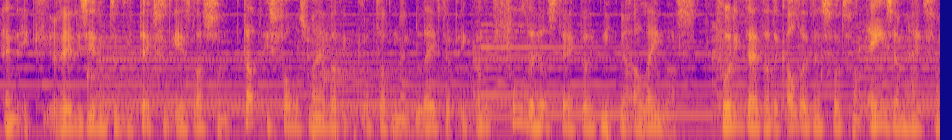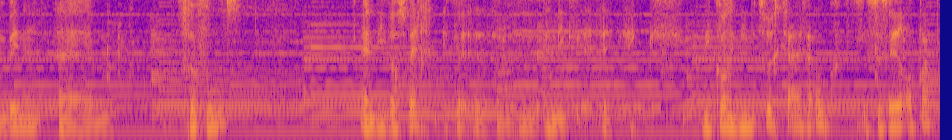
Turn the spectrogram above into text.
en ik realiseerde me toen ik die tekst voor het eerst las van dat is volgens mij wat ik op dat moment beleefd heb. Ik, want ik voelde heel sterk dat ik niet meer alleen was. Voor die tijd had ik altijd een soort van eenzaamheid van binnen ehm, gevoeld. En die was weg. Ik, eh, eh, en ik, die kon ik niet meer terugkrijgen ook. Dat is heel apart.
